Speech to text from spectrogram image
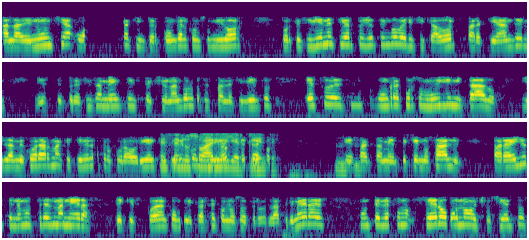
a la denuncia o a que interponga el consumidor, porque si bien es cierto, yo tengo verificadores para que anden este, precisamente inspeccionando los establecimientos, esto es un recurso muy limitado y la mejor arma que tiene la Procuraduría y que es tiene el usuario y el cliente. Exactamente, que nos salen. Para ello tenemos tres maneras de que puedan comunicarse con nosotros. La primera es un teléfono 01800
